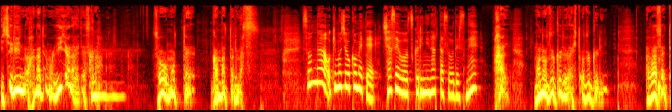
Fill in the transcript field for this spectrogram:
一輪の花でもいいじゃないですか。そう思って頑張っております。そんなお気持ちを込めて社税をお作りになったそうですね。はい。ものづくりは人づくり合わせて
